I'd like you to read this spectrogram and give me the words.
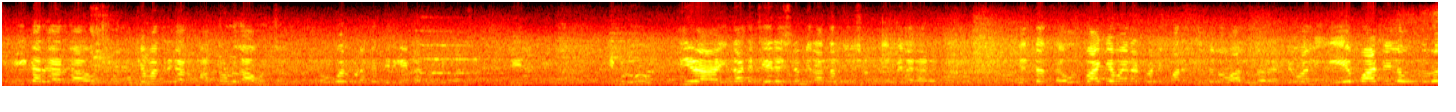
స్పీకర్ గారు కావచ్చు ముఖ్యమంత్రి గారు మంత్రులు కావచ్చు ఎవ్వరు కూడా తిరిగేటటువంటి పరిస్థితి లేదు ఇప్పుడు ఈయన ఇందాక చేరేసిన మీరు అందరూ చూసి ఉంటారు ఎమ్మెల్యే గారు. ఎంత దౌర్భాగ్యమైనటువంటి పరిస్థితుల్లో వాళ్ళు ఉన్నారంటే వాళ్ళు ఏ పార్టీలో ఉన్నారో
